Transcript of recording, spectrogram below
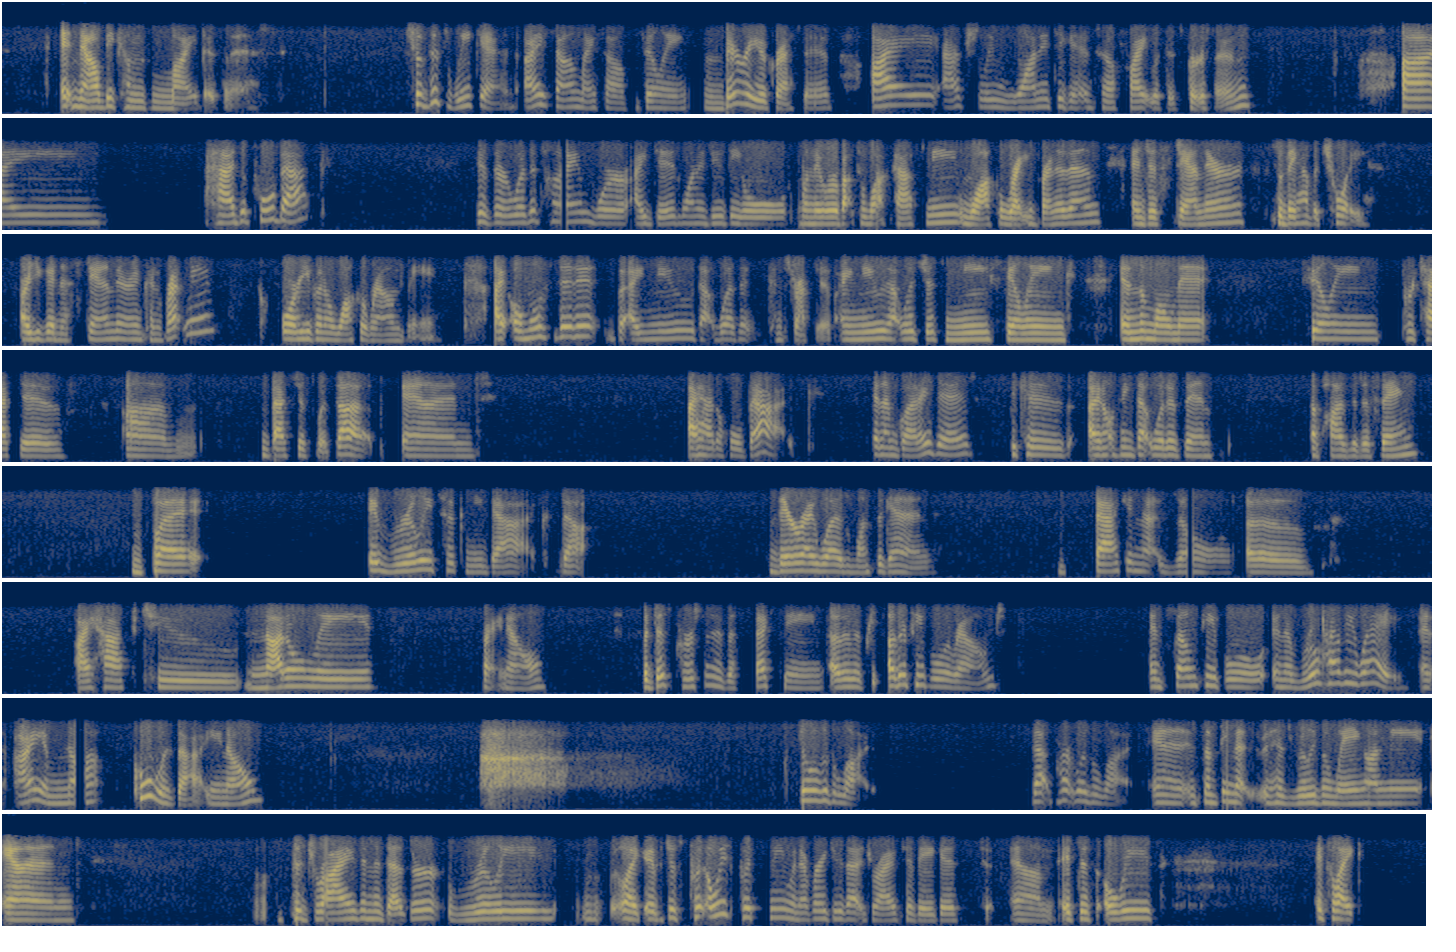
it now becomes my business. So this weekend, I found myself feeling very aggressive. I actually wanted to get into a fight with this person I had to pull back because there was a time where I did want to do the old when they were about to walk past me, walk right in front of them and just stand there so they have a choice. Are you going to stand there and confront me or are you going to walk around me? I almost did it, but I knew that wasn't constructive. I knew that was just me feeling in the moment, feeling protective. Um, that's just what's up. And I had to hold back. And I'm glad I did because I don't think that would have been a positive thing. But it really took me back that there I was once again back in that zone of I have to not only right now, but this person is affecting other other people around, and some people in a real heavy way, and I am not cool with that, you know. So it was a lot. That part was a lot, and it's something that has really been weighing on me. And the drive in the desert really like it just put always puts me whenever I do that drive to Vegas. Um, it just always it's like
